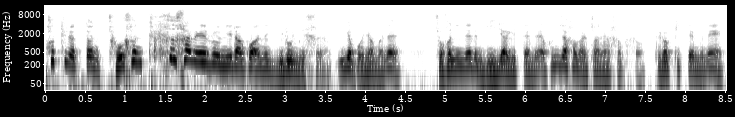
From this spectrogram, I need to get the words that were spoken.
퍼뜨렸던 조선 특수사회론이라고 하는 이론이 있어요. 이게 뭐냐면은 조선인들은 미개하기 때문에 혼자서 발전할 수 없어. 그렇기 때문에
